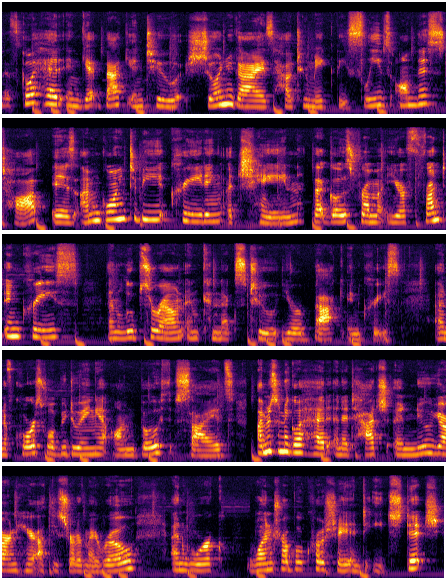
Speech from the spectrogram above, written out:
let's go ahead and get back into showing you guys how to make the sleeves on this top is I'm going to be creating a chain that goes from your front increase and loops around and connects to your back increase. And of course, we'll be doing it on both sides. I'm just gonna go ahead and attach a new yarn here at the start of my row and work one treble crochet into each stitch.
